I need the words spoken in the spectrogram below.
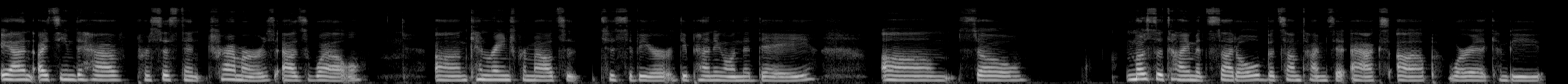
And I seem to have persistent tremors as well. Um, can range from mild to, to severe depending on the day. Um, so most of the time it's subtle, but sometimes it acts up where it can be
